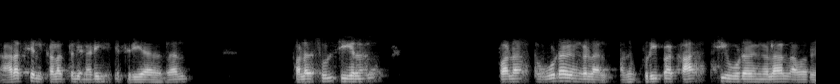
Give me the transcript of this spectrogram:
அரசியல் களத்தில் நடிக்க தெரியாததால் பல சூழ்ச்சிகளால் பல ஊடகங்களால் அதுவும் குறிப்பாக காட்சி ஊடகங்களால் அவர்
